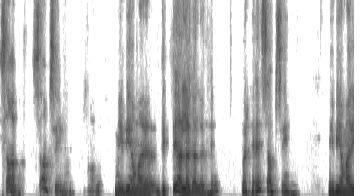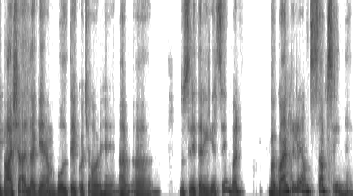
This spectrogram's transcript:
सब सब सेम है मे बी हमारा दिखते अलग अलग है पर है सब सेम मे बी हमारी भाषा अलग है हम बोलते कुछ और है दूसरे तरीके से बट भगवान के लिए हम सब सेम है।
